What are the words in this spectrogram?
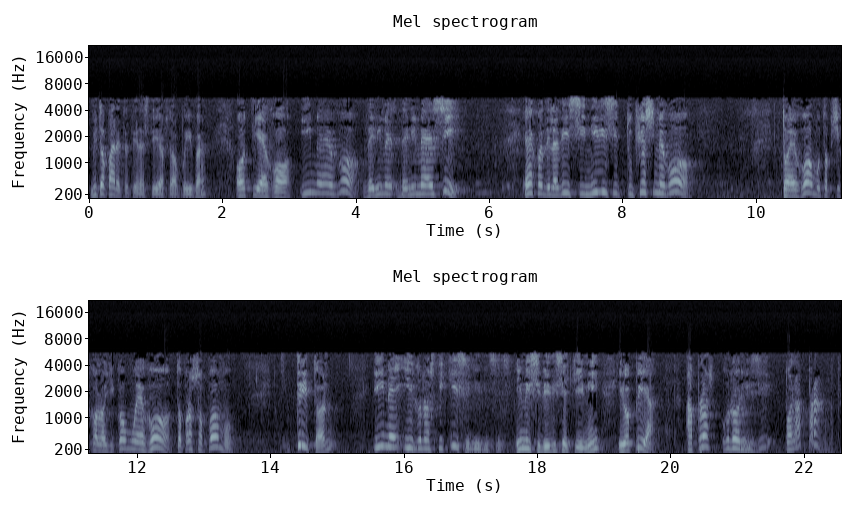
Μην το πάρετε ότι είναι αστείο αυτό που είπα ότι εγώ είμαι εγώ δεν είμαι, δεν είμαι εσύ. Έχω δηλαδή συνείδηση του ποιος είμαι εγώ το εγώ μου, το ψυχολογικό μου εγώ, το πρόσωπό μου. Τρίτον είναι η γνωστική συνείδηση. Είναι η συνείδηση εκείνη η οποία απλώς γνωρίζει πολλά πράγματα.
